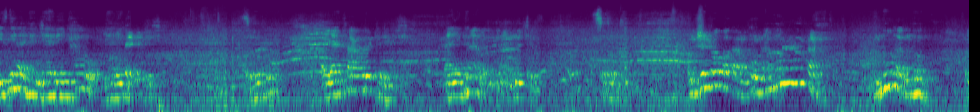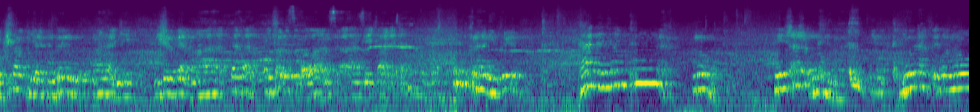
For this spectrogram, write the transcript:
izina ryanjye yari nk'aho yanyitabiriye yatangwe televiziyo nayendera abanyamukiza umshiro wakamkuna munga munga ushaka kugira ngo mbe mwanange ijoro amahaha umufaransa wawe hanze hanze cyane cyane kandi kuri kandi nyamukunda n'ubu nishasha umuntu niyo nafite n'ubu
